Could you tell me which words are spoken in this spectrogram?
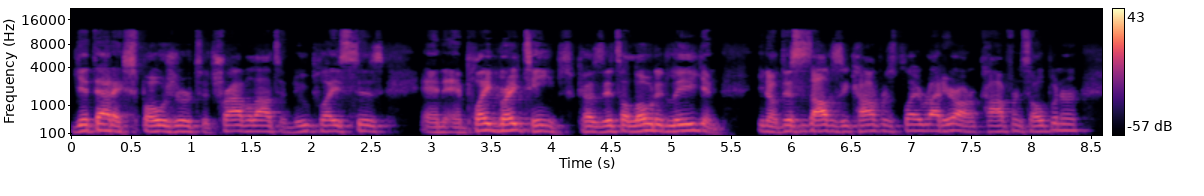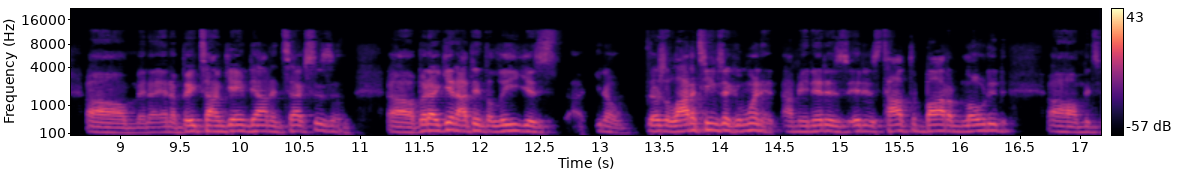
get that exposure to travel out to new places and and play great teams because it's a loaded league and you know, this is obviously conference play right here, our conference opener, um, and, and, a big time game down in Texas. And uh, but again, I think the league is, you know, there's a lot of teams that can win it. I mean, it is it is top to bottom loaded. Um, it's,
